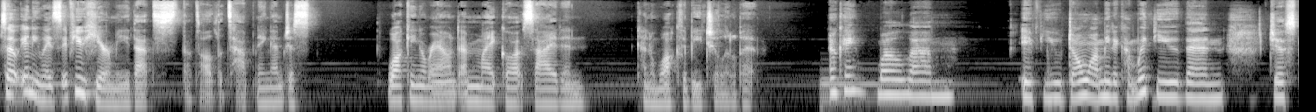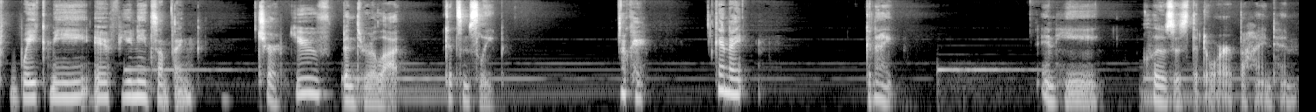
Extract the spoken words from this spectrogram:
so anyways, if you hear me, that's that's all that's happening. I'm just walking around. I might go outside and kind of walk the beach a little bit. Okay. Well, um, if you don't want me to come with you, then just wake me if you need something. Sure, you've been through a lot. Get some sleep. Okay. Good night. Good night. And he closes the door behind him.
